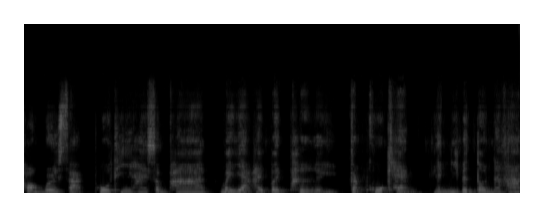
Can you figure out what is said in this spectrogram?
ของบริษัทผู้ที่ให้สัมภาษณ์ ไม่อยากให้เปิดเผยกับคู่แข่งอย่างนี้เป็นต้นนะคะ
